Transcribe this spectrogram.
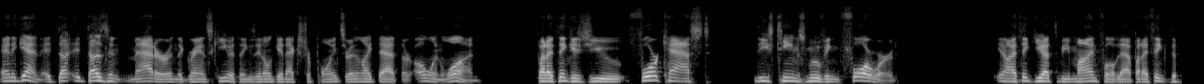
And again, it do, it doesn't matter in the grand scheme of things. They don't get extra points or anything like that. They're 0 and 1. But I think as you forecast these teams moving forward, you know, I think you have to be mindful of that. But I think the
